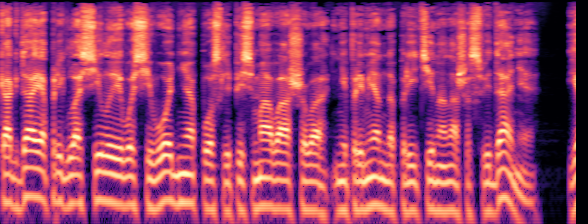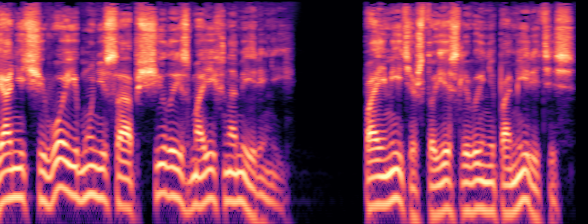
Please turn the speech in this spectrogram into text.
Когда я пригласила его сегодня, после письма вашего, непременно прийти на наше свидание, я ничего ему не сообщила из моих намерений. Поймите, что если вы не помиритесь,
